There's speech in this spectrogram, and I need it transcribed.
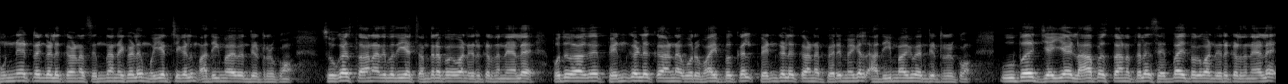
முன்னேற்றங்களுக்கான சிந்தனைகளும் முயற்சிகளும் அதிகமாக வந்துட்டு இருக்கும். சுகஸ்தானாதிபதியாக சந்திர பகவான் இருக்கிறதுனால பொதுவாக பெண்களுக்கான ஒரு வாய்ப்புகள் பெண்களுக்கான பெருமைகள் அதிகமாக வந்துட்டு இருக்கும். உப ஜெய லாபஸ்தானத்தில் செவ்வாய் பகவான் இருக்கிறதுனால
